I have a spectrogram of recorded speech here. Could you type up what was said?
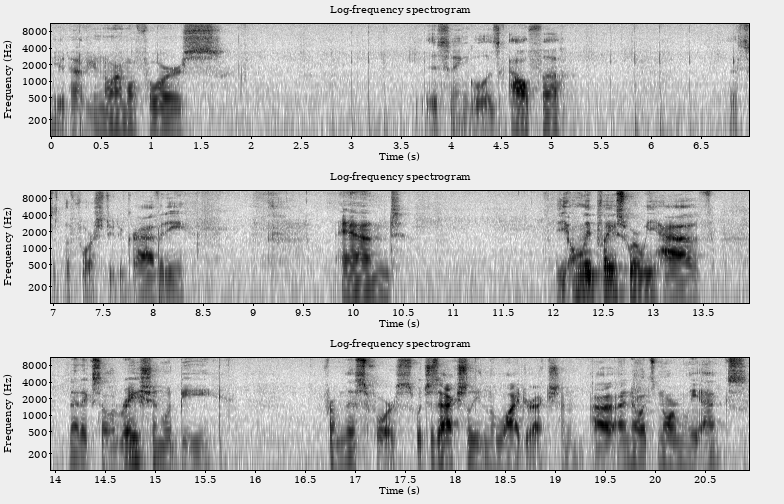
you'd have your normal force. This angle is alpha. This is the force due to gravity. And the only place where we have net acceleration would be from this force, which is actually in the y direction. Uh, I know it's normally x,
